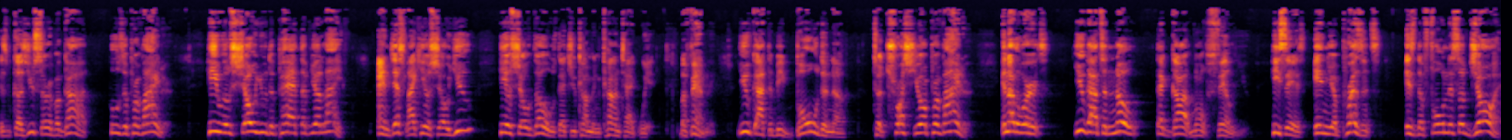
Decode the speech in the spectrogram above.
is because you serve a God who's a provider. He will show you the path of your life. And just like he'll show you, He'll show those that you come in contact with. But family, you've got to be bold enough to trust your provider. In other words, you got to know that God won't fail you. He says, In your presence is the fullness of joy,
